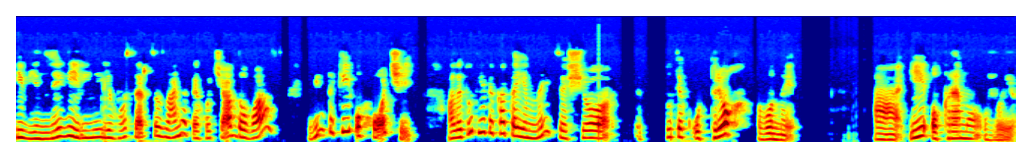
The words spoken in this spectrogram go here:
і він не вільний, його серце зайняте. Хоча до вас він такий охочий. Але тут є така таємниця, що тут як у трьох вони, а, і окремо ви.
